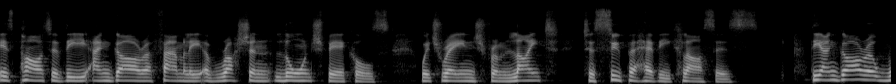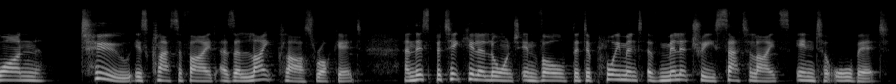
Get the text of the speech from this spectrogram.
is part of the Angara family of Russian launch vehicles, which range from light to super heavy classes. The Angara 1 2 is classified as a light class rocket, and this particular launch involved the deployment of military satellites into orbit.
